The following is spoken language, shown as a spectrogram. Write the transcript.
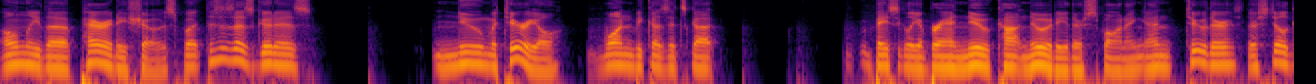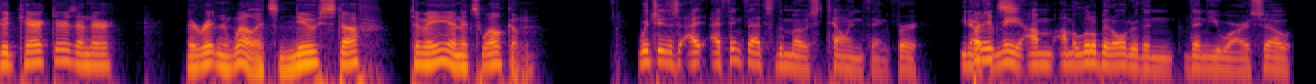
only the parody shows, but this is as good as new material. One, because it's got basically a brand new continuity they're spawning, and two, they're they're still good characters and they're they're written well. It's new stuff to me, and it's welcome. which is I, I think that's the most telling thing for you know But for me I'm I'm a little bit older than than you are so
